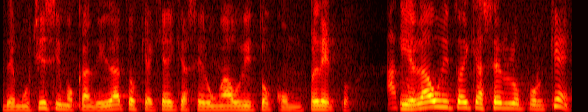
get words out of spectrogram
de muchísimos candidatos que aquí hay que hacer un audito completo. Y el audito hay que hacerlo ¿por qué?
